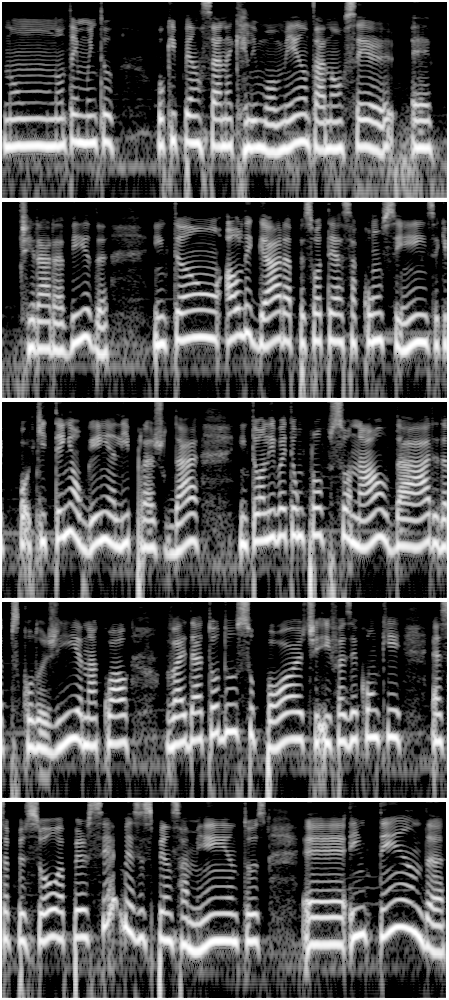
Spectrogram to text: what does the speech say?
não, não tem muito o que pensar naquele momento, a não ser é, tirar a vida. Então, ao ligar, a pessoa ter essa consciência que, que tem alguém ali para ajudar. Então, ali vai ter um profissional da área da psicologia, na qual vai dar todo o suporte e fazer com que essa pessoa perceba esses pensamentos, é, entenda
